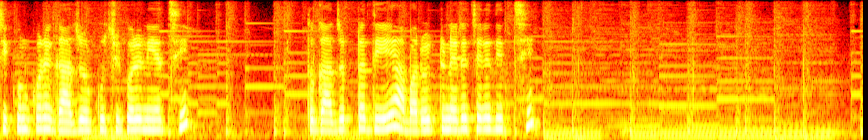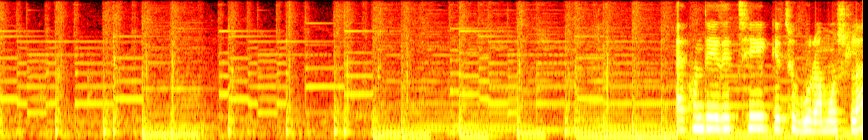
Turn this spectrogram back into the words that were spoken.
চিকুন করে গাজর কুচি করে নিয়েছি। তো গাজরটা দিয়ে আবারও একটু নেড়ে চেড়ে দিচ্ছি। এখন দিয়ে দিচ্ছি কিছু গুঁড়া মশলা,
